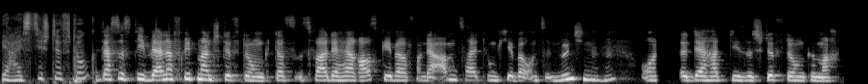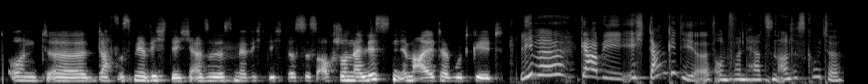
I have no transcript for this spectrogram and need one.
Wie heißt die Stiftung? Das ist die Werner Friedmann Stiftung. Das ist, war der Herausgeber von der Abendzeitung hier bei uns in München. Mhm. Und äh, der hat diese Stiftung gemacht und äh, das ist mir wichtig. Also das ist mir wichtig, dass es auch Journalisten im Alter gut geht. Liebe Gabi, ich danke dir und von Herzen alles Gute.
